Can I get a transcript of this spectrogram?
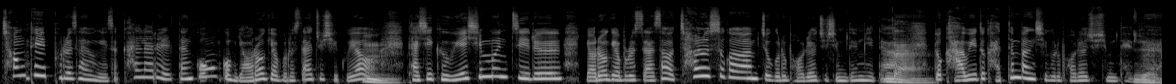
청테이프를 사용해서 칼날을 일단 꽁꽁 여러 겹으로 싸주시고요. 음. 다시 그 위에 신문지를 여러 겹으로 싸서 철 수거함 쪽으로 버려주시면 됩니다. 네. 또 가위도 같은 방식으로 버려주시면 되고요. 예.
